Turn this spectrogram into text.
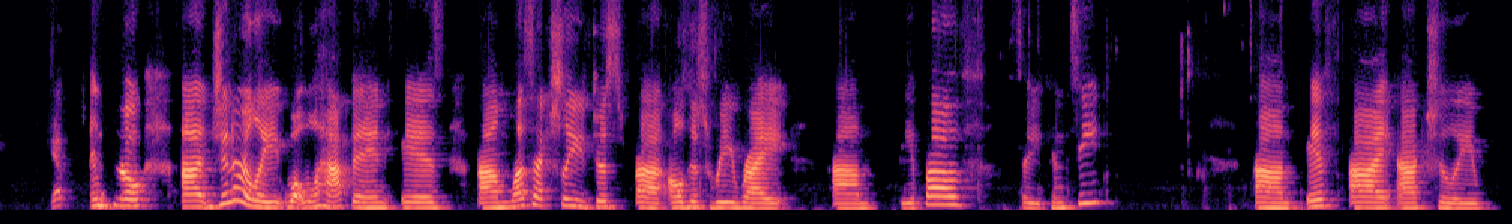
Yep. And so uh, generally what will happen is, um, let's actually just, uh, I'll just rewrite um, the above. So you can see um, if I actually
